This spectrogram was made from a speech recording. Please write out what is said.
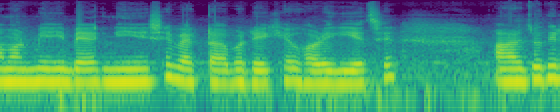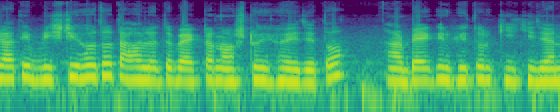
আমার মেয়ে ব্যাগ নিয়ে এসে ব্যাগটা আবার রেখে ঘরে গিয়েছে। আর যদি রাতে বৃষ্টি হতো, তাহলে তো ব্যাগটা নষ্টই হয়ে যেত। আর ব্যাগের ভিতর কি কি যেন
